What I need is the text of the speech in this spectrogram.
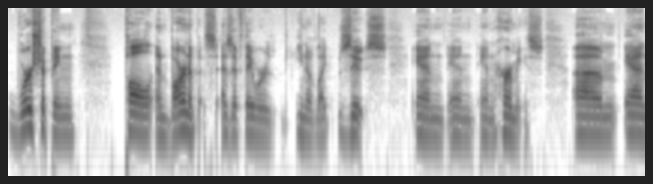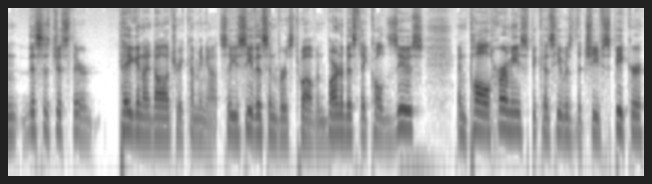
worshiping Paul and Barnabas as if they were you know like Zeus and and and Hermes. Um, and this is just their pagan idolatry coming out. So you see this in verse 12. And Barnabas they called Zeus, and Paul Hermes because he was the chief speaker.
